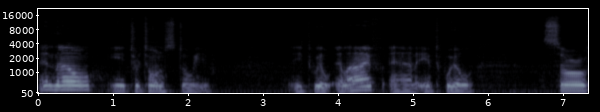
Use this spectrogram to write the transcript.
And now it returns to live. It will alive and it will serve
